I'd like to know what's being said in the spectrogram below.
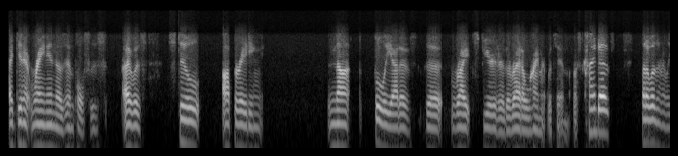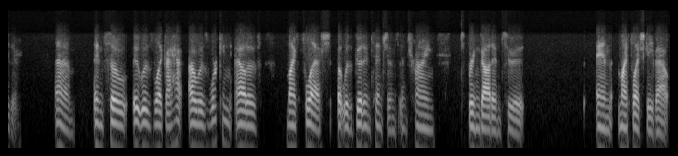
I didn't rein in those impulses. I was still operating not fully out of the right spirit or the right alignment with him. I was kind of, but I wasn't really there. Um, and so it was like I ha- I was working out of my flesh, but with good intentions and trying to bring God into it. And my flesh gave out.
